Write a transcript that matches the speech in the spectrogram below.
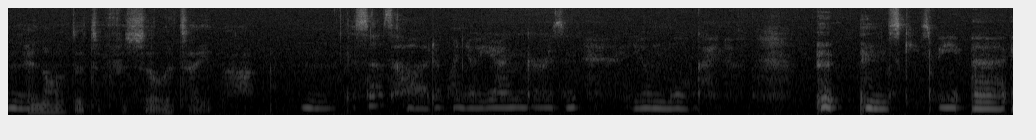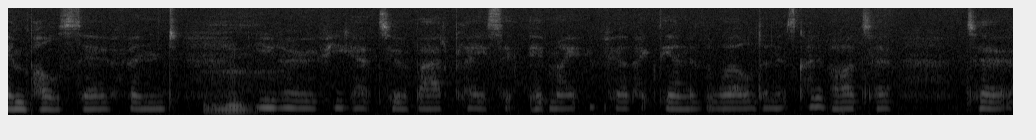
Mm. in order to facilitate that. Because that's harder when you're younger, isn't it? You're more kind of, excuse me, uh, impulsive, and Mm. you know, if you get to a bad place, it, it might feel like the end of the world, and it's kind of hard to to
